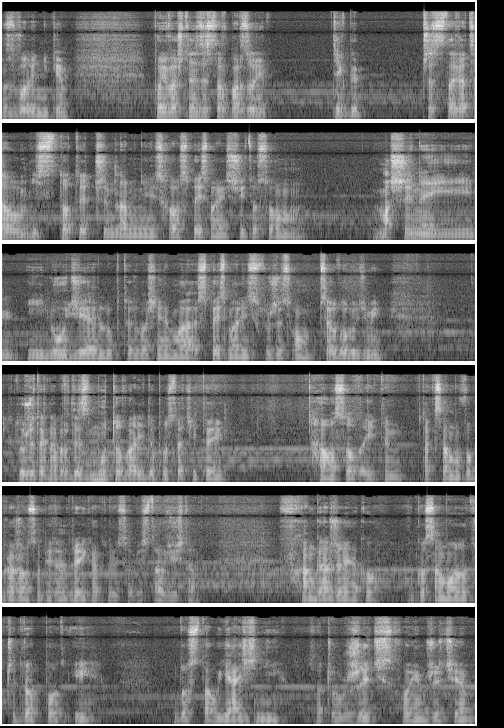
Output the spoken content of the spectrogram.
zwolennikiem, ponieważ ten zestaw bardzo mi jakby przedstawia całą istotę, czym dla mnie jest Chaos Space Marines, czyli to są maszyny i, i ludzie lub też właśnie Space Marines, którzy są pseudoludźmi, którzy tak naprawdę zmutowali do postaci tej chaosowej. Tym tak samo wyobrażam sobie Helldrake'a, który sobie stał gdzieś tam w hangarze jako, jako samolot czy dropod i dostał jaźni, zaczął żyć swoim życiem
